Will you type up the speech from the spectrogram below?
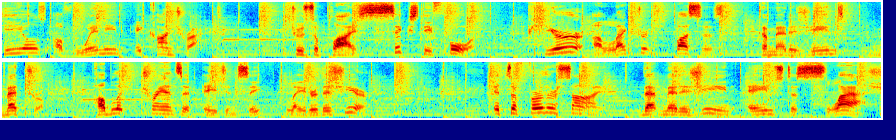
heels of winning a contract to supply 64 pure electric buses to Medellin's Metro, public transit agency, later this year. It's a further sign that Medellin aims to slash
